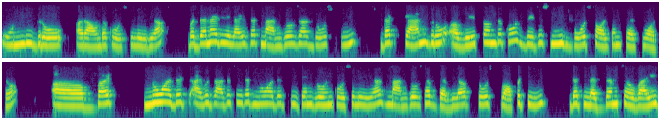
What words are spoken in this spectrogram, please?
only grow around a coastal area, but then I realized that mangroves are those trees that can grow away from the coast. They just need both salt and fresh water. Uh, but no other, I would rather say that no other tree can grow in coastal areas. Mangroves have developed those properties that let them survive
